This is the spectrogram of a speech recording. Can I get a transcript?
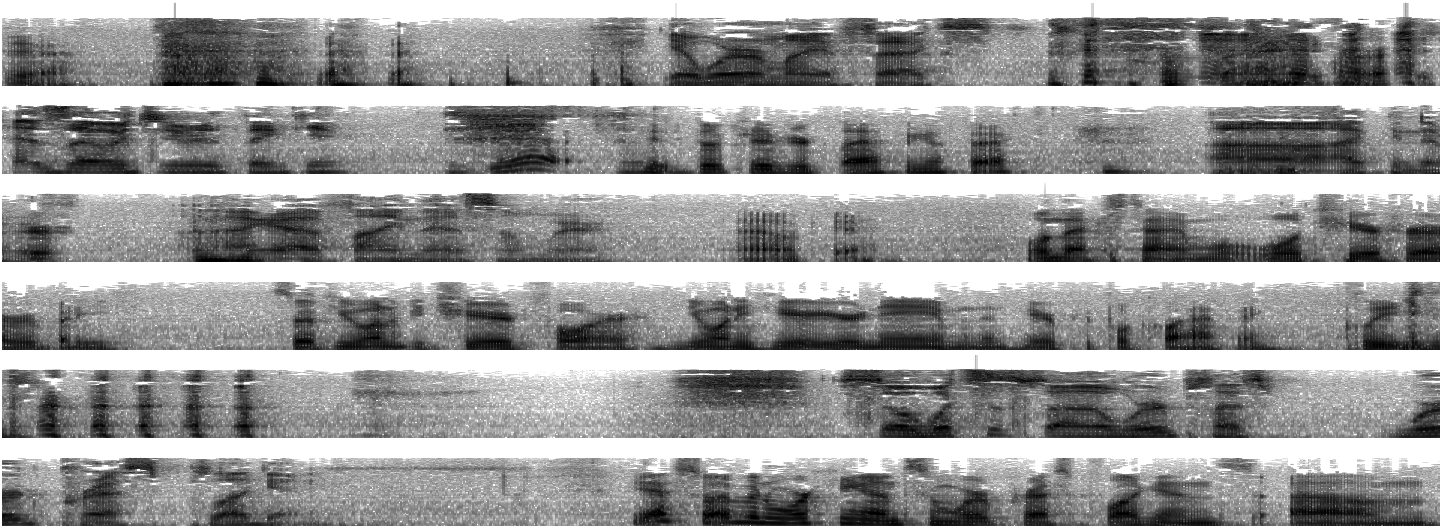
yeah. Yeah, where are my effects? Right, right. Is that what you were thinking? yeah. Don't you have your clapping effect? Uh, I can never. I gotta find that somewhere. Oh, okay. Well, next time we'll, we'll cheer for everybody. So if you want to be cheered for, you want to hear your name and then hear people clapping, please. So, what's this uh, WordPress WordPress plugin? yeah, so I've been working on some WordPress plugins. Um,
